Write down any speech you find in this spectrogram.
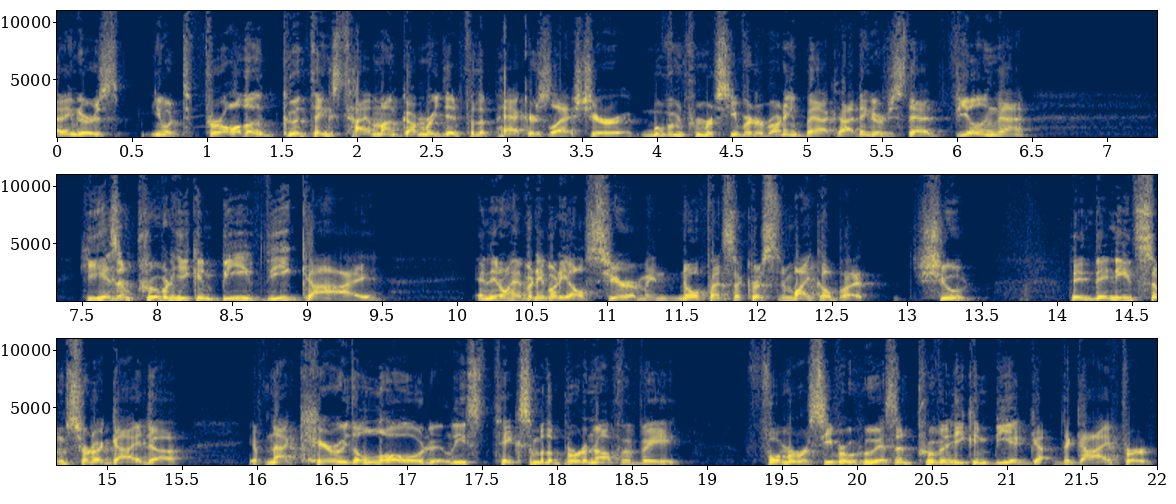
I think there's, you know, for all the good things Ty Montgomery did for the Packers last year, moving from receiver to running back, I think there's just that feeling that he hasn't proven he can be the guy, and they don't have anybody else here. I mean, no offense to Christine Michael, but shoot, they, they need some sort of guy to if not carry the load, at least take some of the burden off of a former receiver who hasn't proven he can be a, the guy for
